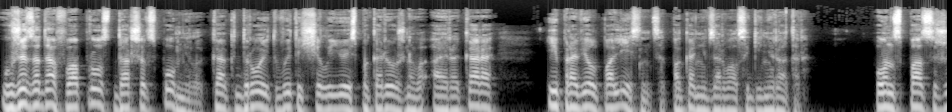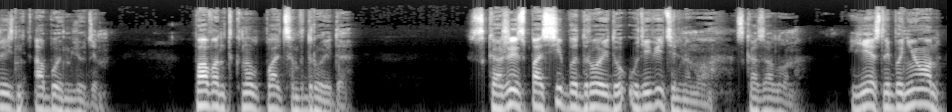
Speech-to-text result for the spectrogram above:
Уже задав вопрос, Дарша вспомнила, как дроид вытащил ее из покорежного аэрокара и провел по лестнице, пока не взорвался генератор – он спас жизнь обоим людям. Паван ткнул пальцем в дроида. «Скажи спасибо дроиду удивительному», — сказал он. «Если бы не он,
